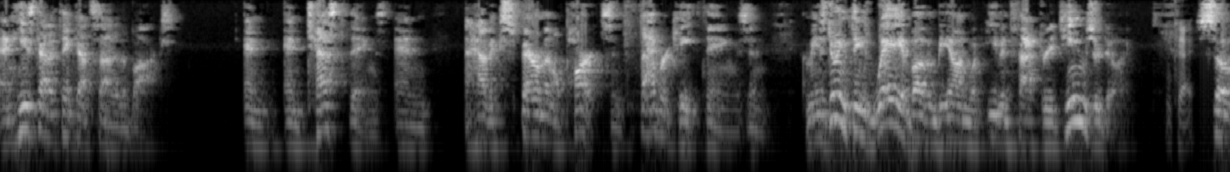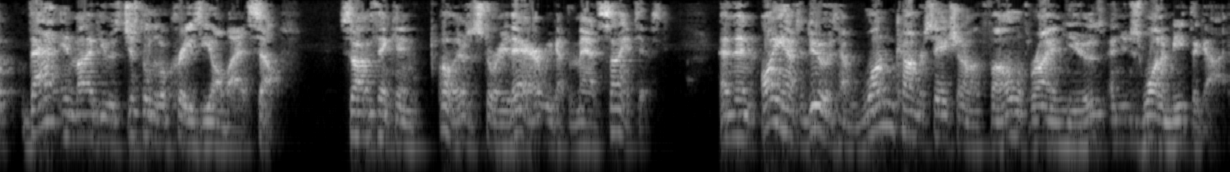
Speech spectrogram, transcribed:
and he's got to think outside of the box and, and test things and have experimental parts and fabricate things. And I mean, he's doing things way above and beyond what even factory teams are doing. Okay. So that, in my view, is just a little crazy all by itself. So I'm thinking, oh, there's a story there. We got the mad scientist. And then all you have to do is have one conversation on the phone with Ryan Hughes and you just want to meet the guy.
